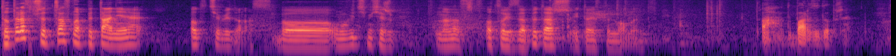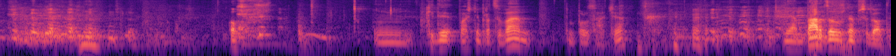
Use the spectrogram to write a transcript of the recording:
To teraz przyszedł czas na pytanie od ciebie do nas, bo umówiliśmy się, że nas o coś zapytasz i to jest ten moment. A, to bardzo dobrze. Otóż, mm, kiedy właśnie pracowałem w tym Polsacie, miałem bardzo różne przygody.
